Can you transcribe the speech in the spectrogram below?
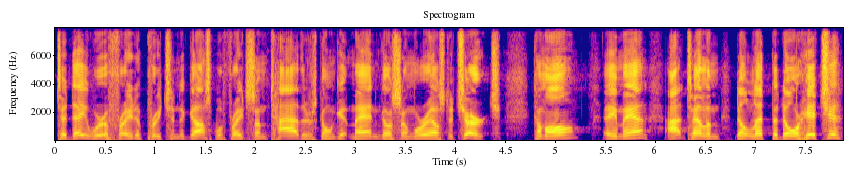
Today we're afraid of preaching the gospel, afraid some tither's going to get mad and go somewhere else to church. Come on. Amen. I tell them, don't let the door hit you.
